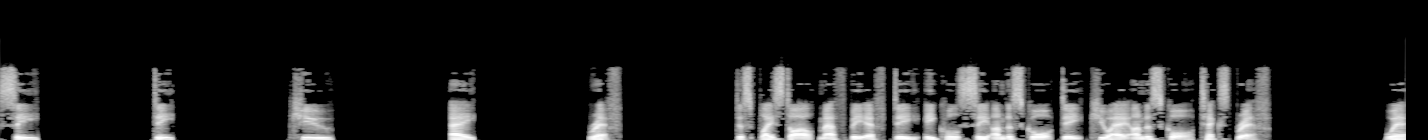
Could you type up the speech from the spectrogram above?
C D q a ref display style math d equals c underscore d q a underscore text ref where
